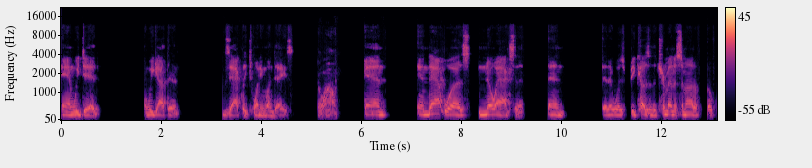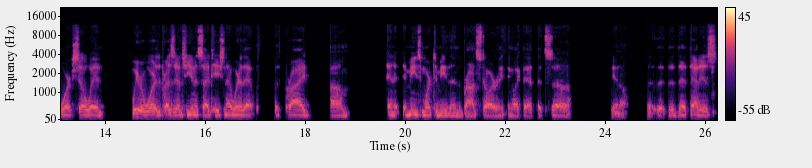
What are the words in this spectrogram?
And we did. And we got there in exactly 21 days. Wow. And and that was no accident. And and it was because of the tremendous amount of, of work. So when we were awarded the Presidential Unit Citation, I wear that with, with pride. Um, and it, it means more to me than the Bronze Star or anything like that. That's, uh, you know, that, that, that is,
